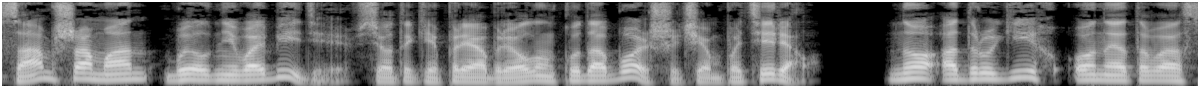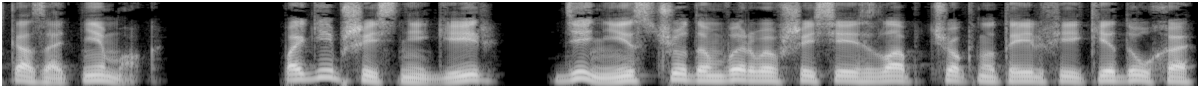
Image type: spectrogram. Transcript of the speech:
сам шаман был не в обиде, все-таки приобрел он куда больше, чем потерял. Но о других он этого сказать не мог. Погибший Снегирь, Денис, чудом вырвавшийся из лап чокнутой эльфийки духа,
